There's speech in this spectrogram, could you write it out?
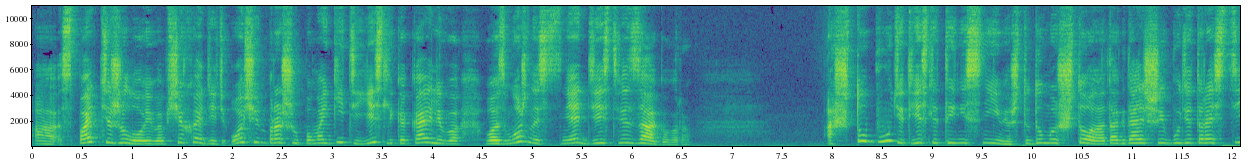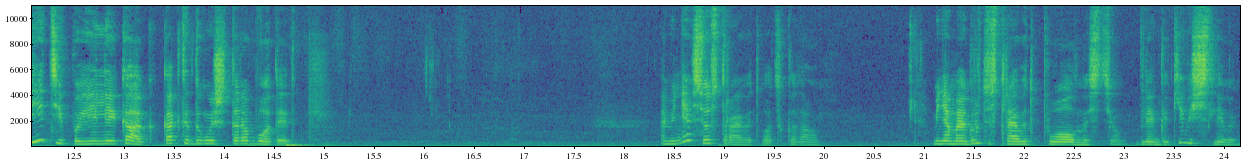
а, спать тяжело и вообще ходить. Очень прошу, помогите, есть ли какая-либо возможность снять действие заговора. А что будет, если ты не снимешь? Ты думаешь, что она так дальше и будет расти, типа, или как? Как ты думаешь, это работает? А меня все устраивает, вот сказал. Меня моя грудь устраивает полностью. Блин, какие вы счастливые.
